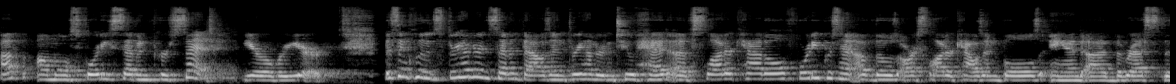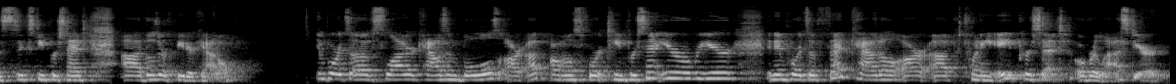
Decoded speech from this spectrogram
up almost 47% year over year. This includes 307,302 head of slaughter cattle. 40% of those are slaughter cows and bulls, and uh, the rest, the 60%, uh, those are feeder cattle. Imports of slaughter cows and bulls are up almost 14% year over year, and imports of fed cattle are up 28% over last year.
